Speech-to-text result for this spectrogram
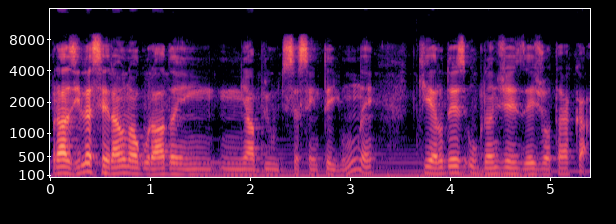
Brasília será inaugurada em, em abril de 61, né? Que era o, o grande DJK.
